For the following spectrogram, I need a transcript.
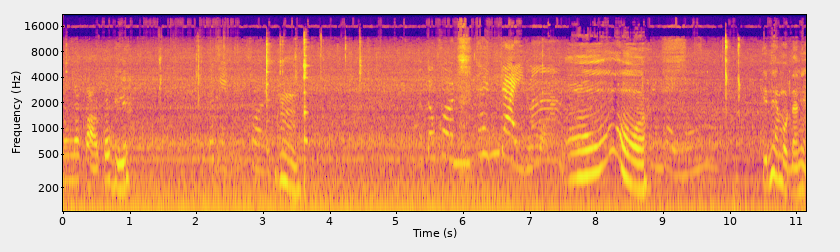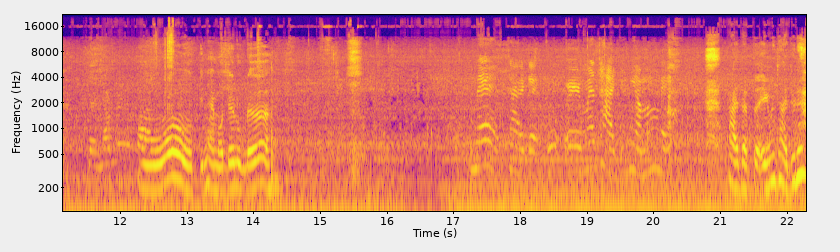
บรรยากาศก็ดีก็ดีทุกคนอืม ทุกคนเท่งใหญ่มาก โอ้ เท่งใหญ่มาก กิ นให้หมดนะเนี่ยใโอ้กินให้หมดเด้อลูกเด้อ แม่ถ่ายเด็กตัวเองแม่ถ่ายยิ่งยังมั่งเลยถ่ายแบบตัวเองไม่ถ่ายอยู่เนี่ย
